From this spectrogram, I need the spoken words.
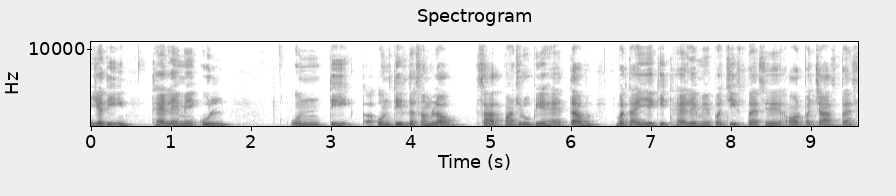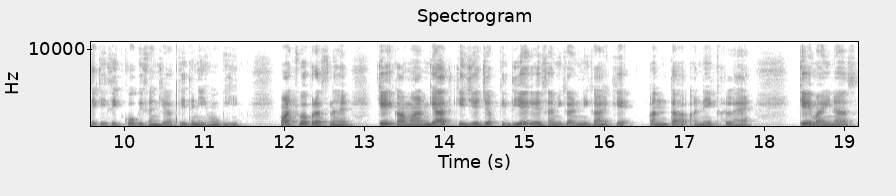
यदि थैले में कुल उनती, उनतीस दशमलव सात पाँच रुपये है, तब बताइए कि थैले में पच्चीस पैसे और पचास पैसे की सिक्कों की संख्या कितनी होगी? पांचवा प्रश्न है के का मान ज्ञात कीजिए, जबकि दिए गए समीकरण निकाय के अंत अनेक हल है। के माइनस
